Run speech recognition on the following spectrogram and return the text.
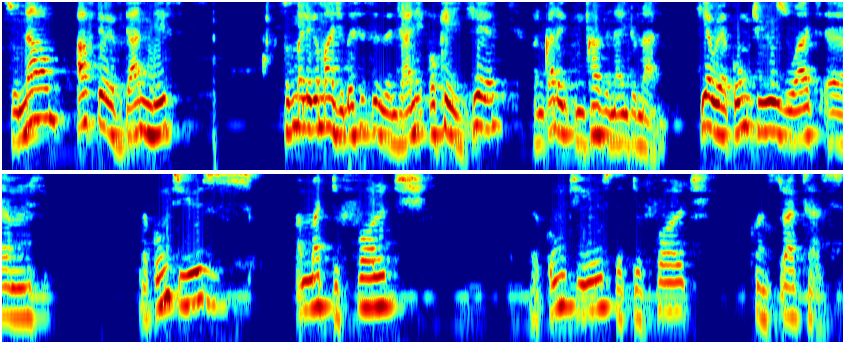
So now after we've done this so kumele ke manje bese senze njani? Okay here angiqale ngichaze na into nani here we are going to use what um, we're going to use um, default. We're going to use the default constructors.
